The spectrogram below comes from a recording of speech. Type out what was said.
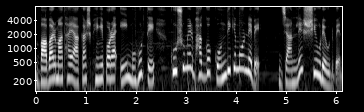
বাবার মাথায় আকাশ ভেঙে পড়া এই মুহূর্তে কুসুমের ভাগ্য কোন দিকে মোড় নেবে, জানলে শিউরে উঠবেন।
